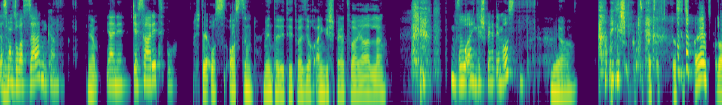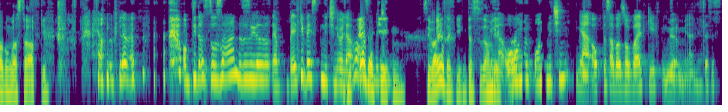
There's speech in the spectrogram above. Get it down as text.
Dass man sowas sagen kann. Ja. Yani cesaret bu. Der Ost Osten-Mentalität, weil sie auch eingesperrt war jahrelang. Wo eingesperrt? Im Osten? Ja. eingesperrt. Das ist, das ist Freiheitsberaubung, was da abging. Ya onu bilemem. Ob die das so sahen, das ist wieder so. Ya belki Westen için öyle ama ja Osten için. dagegen. Sie war ja dagegen. Das haben die Ya o onun onun için ya ob das aber so weit geht bilmiyorum yani. Das ist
